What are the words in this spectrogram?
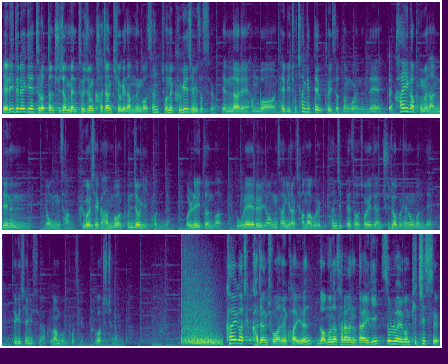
에리들에게 들었던 주전 멘트 중 가장 기억에 남는 것은 저는 그게 재밌었어요. 옛날에 한번 데뷔 초창기 때부터 있었던 거였는데 그 카이가 보면 안 되는 영상. 그걸 제가 한번 본 적이 있거든요. 원래 있던 막 노래를 영상이랑 자막으로 이렇게 편집해서 저에 대한 주접을 해놓은 건데 되게 재밌어요. 그거 한번 보세요. 그거 추천합니다. 카이가 가장 좋아하는 과일은 너무나 사랑하는 딸기 솔로 앨범 Peaches.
